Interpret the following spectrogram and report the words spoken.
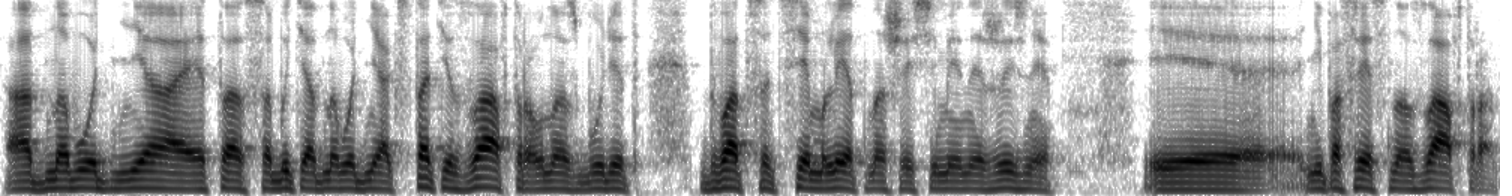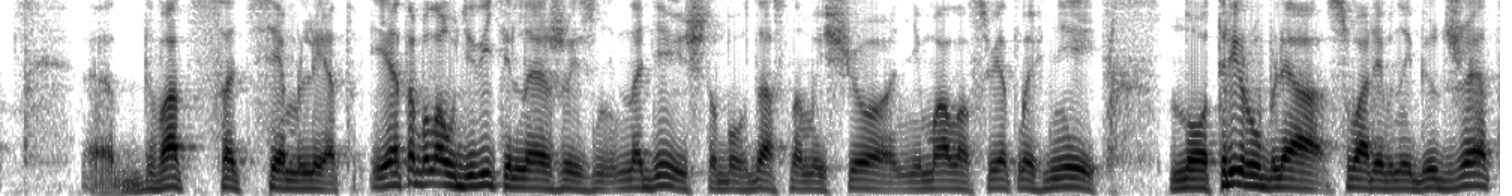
одного дня, это событие одного дня. Кстати, завтра у нас будет 27 лет нашей семейной жизни. и непосредственно завтра. 27 лет. И это была удивительная жизнь. Надеюсь, что Бог даст нам еще немало светлых дней. Но 3 рубля свадебный бюджет.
